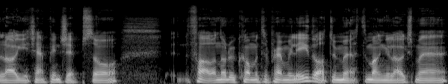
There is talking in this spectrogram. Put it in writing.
lag i championship, så faren når du kommer til Premier League, da, at du møter mange lag som er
